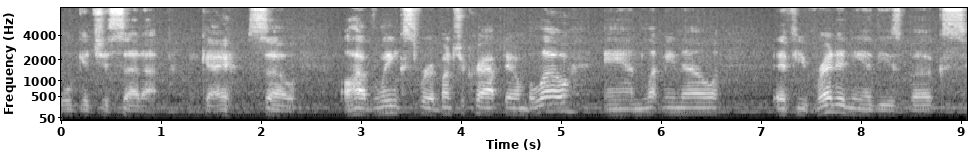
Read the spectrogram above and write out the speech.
we'll get you set up. Okay, so I'll have links for a bunch of crap down below, and let me know if you've read any of these books,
